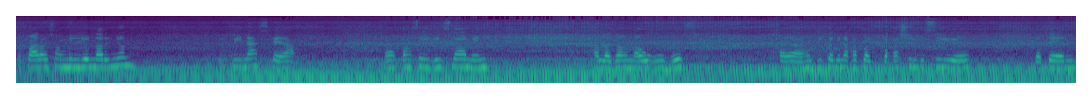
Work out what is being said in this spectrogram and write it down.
So parang isang milyon na rin yun Pilipinas kaya lahat ng savings namin halagang nauubos. Kaya hindi kami nakapagbakasyon this year. But then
